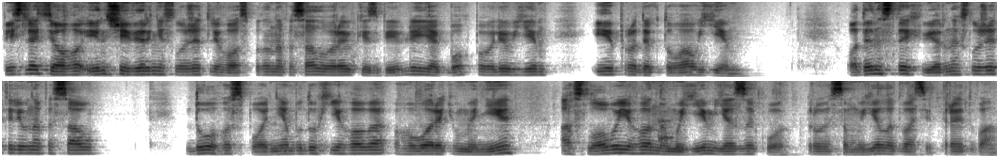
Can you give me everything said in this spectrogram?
Після цього інші вірні служителі Господа написали уривки з Біблії, як Бог повелів їм і продиктував їм. Один з тих вірних служителів написав: Дух Господній або Дух Єгова говорить у мені, а слово Його на моїм язику. 2 Самуїла 23.2.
